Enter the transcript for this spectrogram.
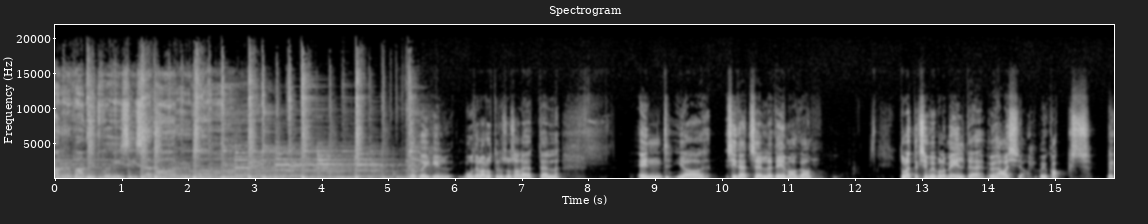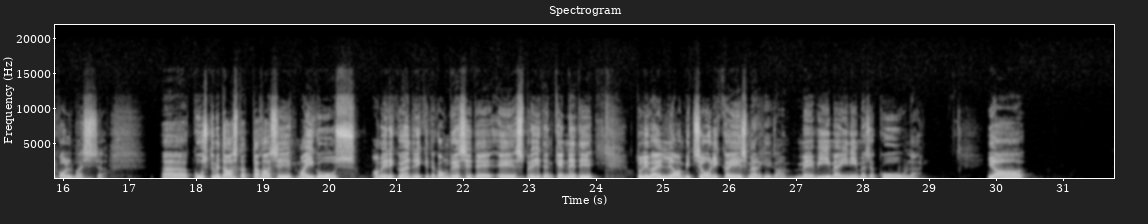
arva nüüd või siis ära arva. kõigil muudel arutelus osalejatel end ja sidet selle teemaga. tuletaksin võib-olla meelde ühe asja või kaks või kolm asja. kuuskümmend aastat tagasi maikuus Ameerika Ühendriikide kongresside ees president Kennedy tuli välja ambitsioonika eesmärgiga, me viime inimese kuule. Ja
